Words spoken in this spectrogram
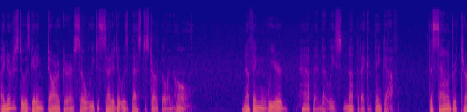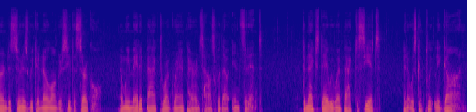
I noticed it was getting darker, and so we decided it was best to start going home. Nothing weird happened, at least not that I can think of. The sound returned as soon as we could no longer see the circle, and we made it back to our grandparents' house without incident. The next day we went back to see it, and it was completely gone,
